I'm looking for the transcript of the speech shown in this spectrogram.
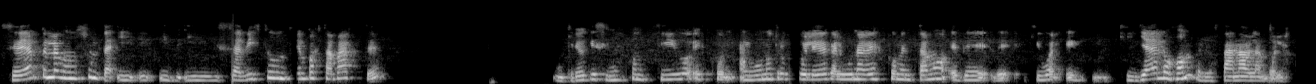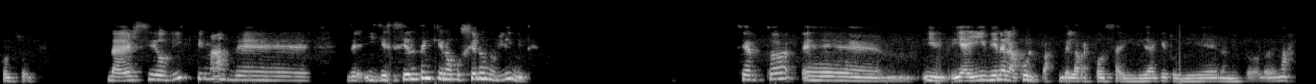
se ve harto en la consulta y, y, se ha visto un tiempo a esta parte creo que si no es contigo, es con algún otro colega que alguna vez comentamos, de, de, que igual eh, que ya los hombres lo están hablando en las consultas, de haber sido víctimas de, y que sienten que no pusieron un límite. ¿Cierto? Eh, y, ahí viene la culpa de la responsabilidad que tuvieron y todo lo demás.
